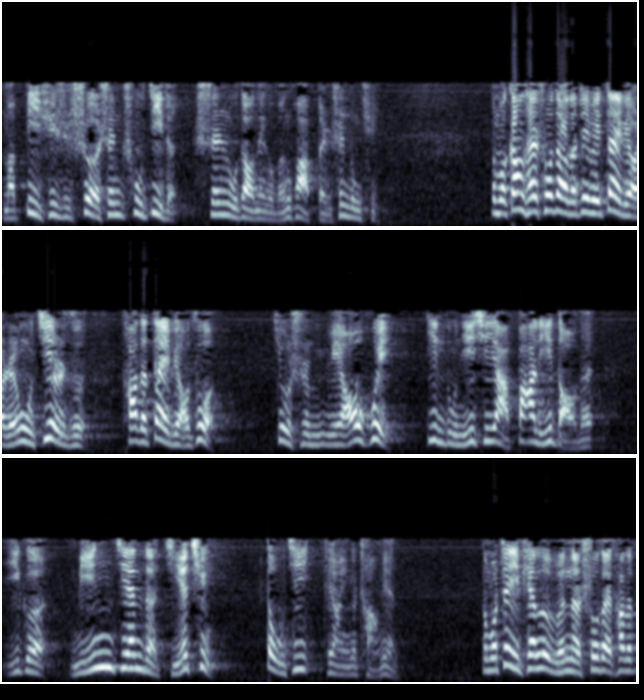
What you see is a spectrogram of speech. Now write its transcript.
那么必须是设身处地的深入到那个文化本身中去。那么刚才说到的这位代表人物基尔兹，他的代表作就是描绘印度尼西亚巴厘岛的。一个民间的节庆斗鸡这样一个场面，那么这一篇论文呢，收在他的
